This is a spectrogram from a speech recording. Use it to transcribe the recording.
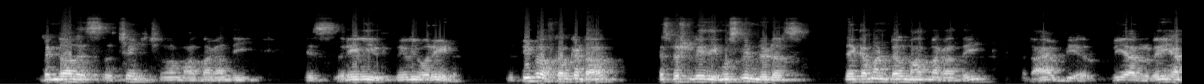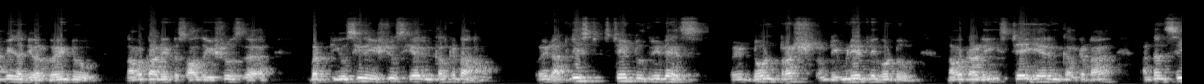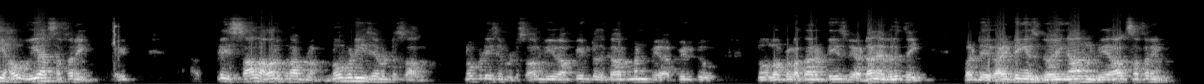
Bengal has changed. You know, Mahatma Gandhi is really, really worried. The people of Calcutta, especially the Muslim leaders, they come and tell Mahatma Gandhi I we, are, we are very happy that you are going to Navakali to solve the issues there, but you see the issues here in Calcutta now. Right? At least stay two, three days. Right? Don't rush and immediately go to Navakali. Stay here in Calcutta and then see how we are suffering. Right? Please solve our problem. Nobody is able to solve. Nobody is able to solve. We have appealed to the government. We have appealed to you know, local authorities. We have done everything. But the writing is going on and we are all suffering.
